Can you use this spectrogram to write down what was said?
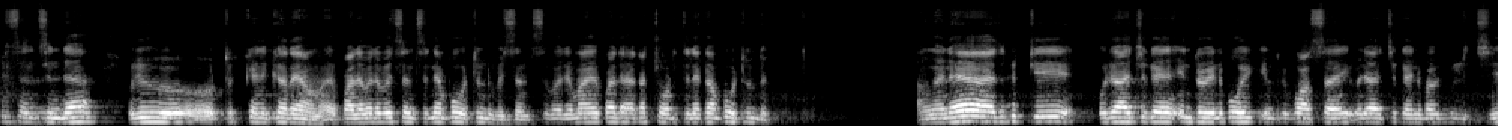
ബിസിനസിന്റെ ഒരു ട്രിക്ക് എനിക്കറിയാം. പല പല ബിസിനസ്സിന് ഞാൻ പോയിട്ടുണ്ട്. ബിസിനസ് പരമായ പല കച്ചവടത്തിലൊക്കെ ഞാൻ പോയിട്ടുണ്ട്. അങ്ങനെ അത് കിട്ടി ഒരാഴ്ച ഇന്റർവ്യൂവിന് പോയി ഇന്റർവ്യൂ പാസ്സായി ഒരാഴ്ച കഴിഞ്ഞപ്പോൾ അവർ വിളിച്ച്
